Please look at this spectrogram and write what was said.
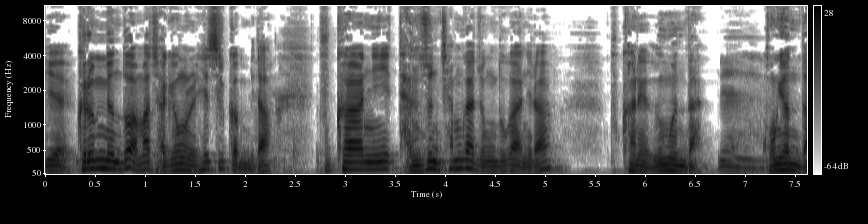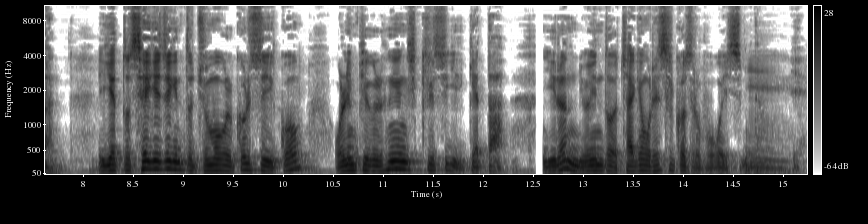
예. 그런 면도 아마 작용을 했을 겁니다. 북한이 단순 참가 정도가 아니라 북한의 응원단, 네. 공연단 이게 또 세계적인 또 주목을 끌 수 있고 올림픽을 흥행시킬 수 있겠다. 이런 요인도 작용을 했을 것으로 보고 있습니다. 예. 예.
